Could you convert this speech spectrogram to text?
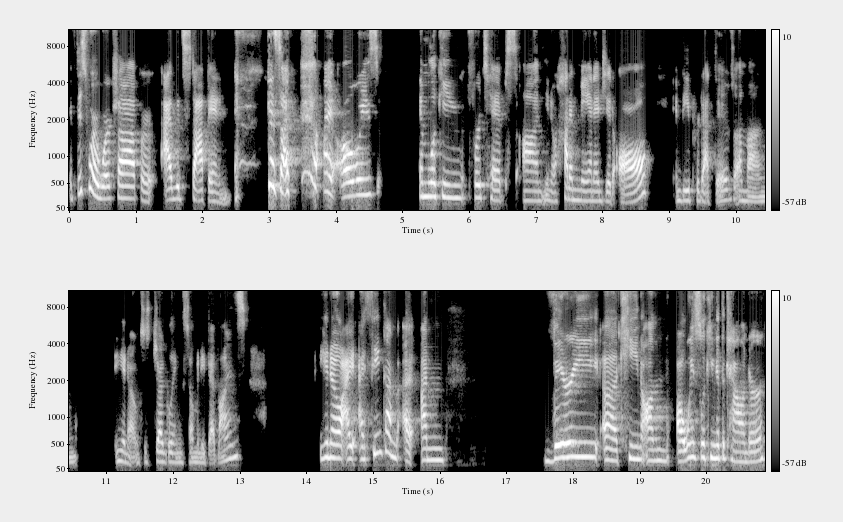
if this were a workshop or i would stop in because i i always am looking for tips on you know how to manage it all and be productive among you know just juggling so many deadlines. You know, I, I think I'm I'm very uh, keen on always looking at the calendar,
